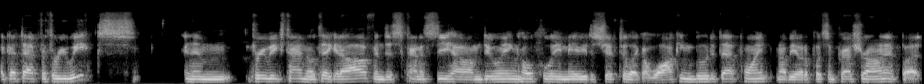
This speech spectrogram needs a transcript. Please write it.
I got that for three weeks. And then three weeks time, they'll take it off and just kind of see how I'm doing. Hopefully, maybe to shift to like a walking boot at that point, and I'll be able to put some pressure on it. But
